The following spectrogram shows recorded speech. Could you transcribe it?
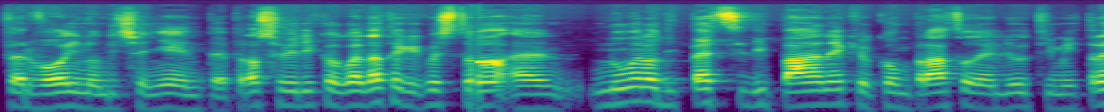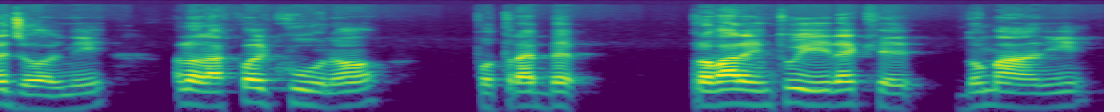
per voi non dice niente, però se vi dico guardate che questo è il numero di pezzi di pane che ho comprato negli ultimi tre giorni, allora qualcuno potrebbe provare a intuire che domani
